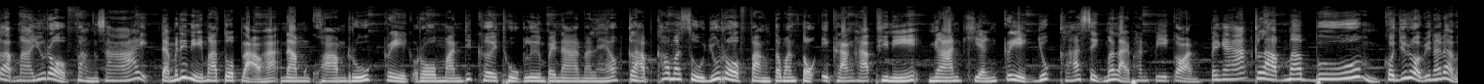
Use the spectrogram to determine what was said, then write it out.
กลับมายุโรปฝั่งซ้าย แต่ไม่ได้หนีมาตัวเปล่าฮะนำความรู้กรีกโรมันที่เคยถูกลืมไปนานมาแล้ว กลับเข้ามาสู่ยุโรปฝั่งตะวันตกอีกครั้งครับ ทีนี้งานเขียนกรีกยุคคลาสสิกเมื่อหลายพันปีก่อน เป็นไงฮะ กลับมาบูม คนยุโรปวินั้นแบบ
